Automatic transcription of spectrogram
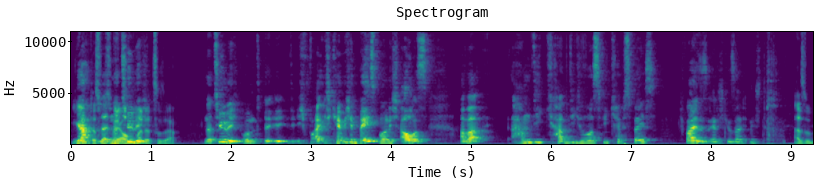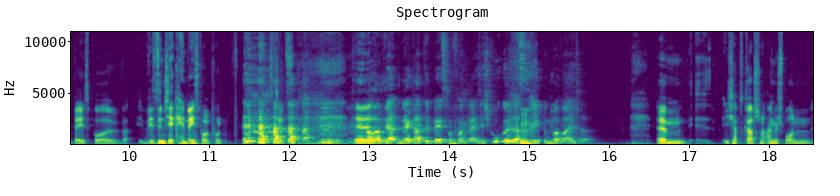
Ja, das muss man ja auch mal dazu sagen. Natürlich, und äh, ich, ich kenne mich im Baseball nicht aus, aber haben die, haben die sowas wie Capspace? Ich weiß es ehrlich gesagt nicht. Also Baseball, wir sind hier kein baseball jetzt. äh, aber wir hatten ja gerade den Baseball-Vergleich. Ich google das, leg du mal weiter. Ähm, ich habe es gerade schon angesprochen,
